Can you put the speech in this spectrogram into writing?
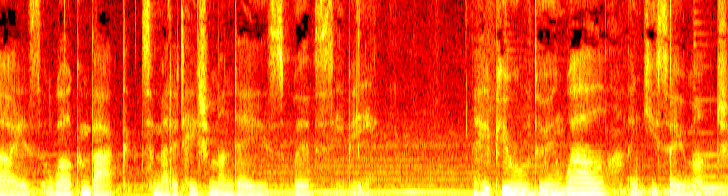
guys, welcome back to Meditation Mondays with CB. I hope you're all doing well. Thank you so much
